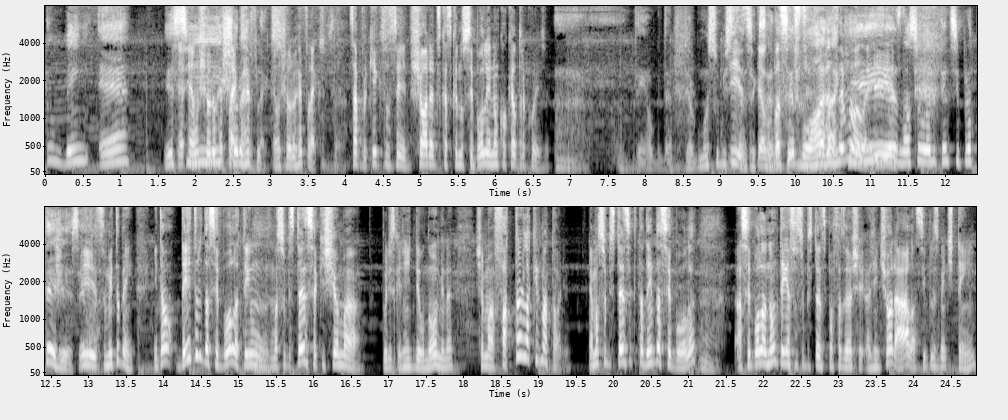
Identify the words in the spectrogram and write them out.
também é esse É, é um choro reflexo. choro reflexo. É um choro reflexo. Sabe por que, que você chora descascando cebola e não qualquer outra coisa? Tem, algo- deve ter alguma substância Isso, que tem sai da cebola, da cebola, que isso. nosso olho tenta se proteger, sei lá. Isso, muito bem. Então, dentro da cebola tem um- uma substância que chama, por isso que a gente deu o nome, né? Chama fator lacrimatório. É uma substância que está dentro da cebola. A cebola não tem essa substância para fazer a gente chorar, ela simplesmente tem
